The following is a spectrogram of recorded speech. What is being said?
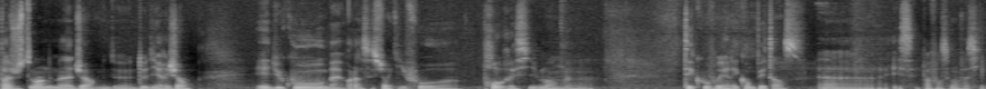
pas justement de manager, mais de, dirigeant. Et du coup, ben voilà, c'est sûr qu'il faut progressivement euh, découvrir les compétences euh, et c'est pas forcément facile.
